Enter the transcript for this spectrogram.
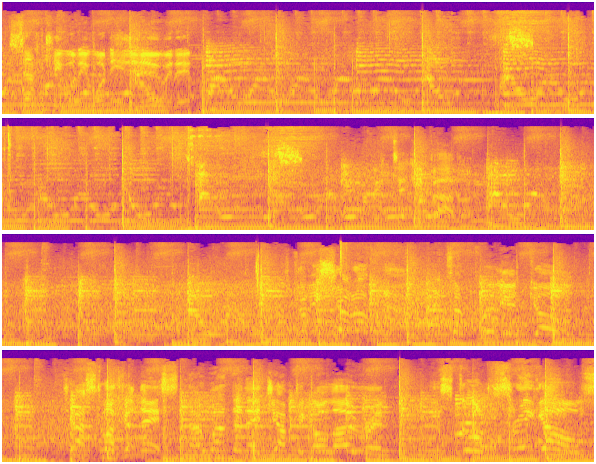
Exactly what he wanted to do with it. All over him. He scored three goals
